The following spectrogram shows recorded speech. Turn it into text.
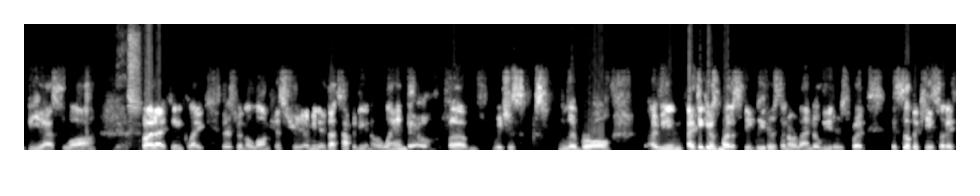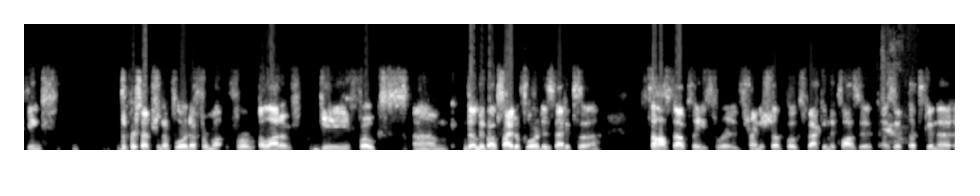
bs law. Yes. but i think like there's been a long history. I mean if that's happening in orlando um, which is liberal i mean i think it was more the state leaders than orlando leaders but it's still the case that i think the perception of florida from for a lot of gay folks um, that live outside of florida is that it's a it's a hostile place where it's trying to shove folks back in the closet as if that's going to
